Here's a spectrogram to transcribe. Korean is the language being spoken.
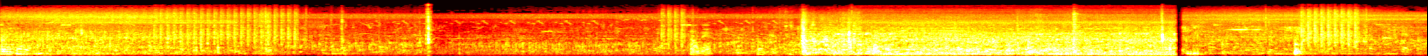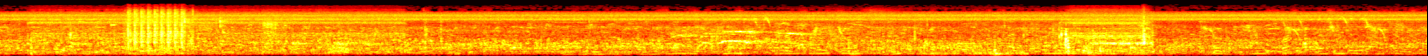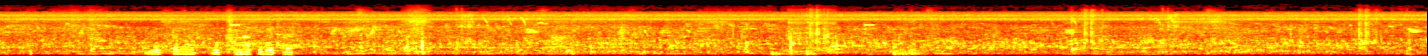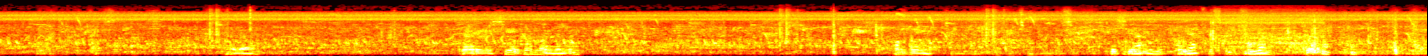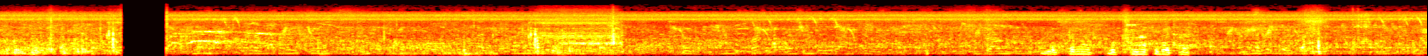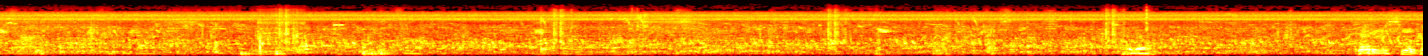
Okay. Okay. 그래서 뭐 불나고 못해. 자리를 시험 삼만 넘는 삼성. 그치. 그치. 그치. इसमें वो खाना को बैठा है 야, 이거 시간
